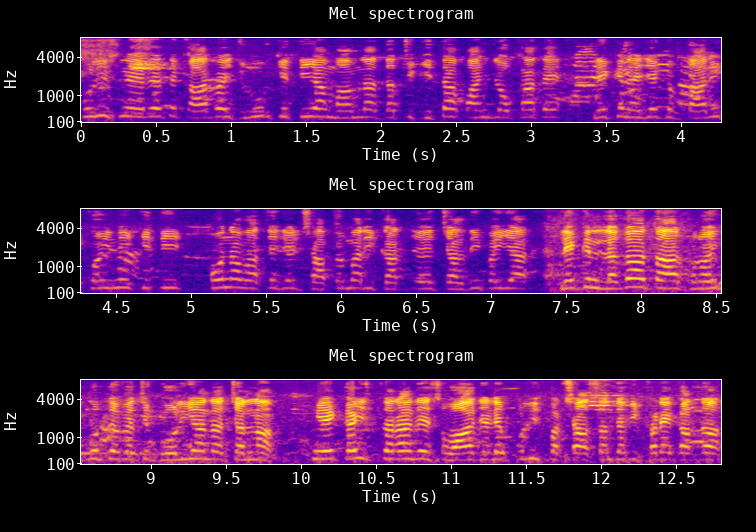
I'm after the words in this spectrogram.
ਪੁਲਿਸ ਨੇ ਇਹਦੇ ਤੇ ਕਾਰਵਾਈ ਜ਼ਰੂਰ ਕੀਤੀ ਆ, ਮਾਮਲਾ ਦਰਜ ਕੀਤਾ ਪੰਜ ਲੋਕਾਂ ਤੇ, ਲੇਕਿਨ ਅਜੇ ਗ੍ਰਿਫਤਾਰੀ ਕੋਈ ਨਹੀਂ ਕੀਤੀ। ਉਹਨਾਂ ਵਾਸਤੇ ਜਿਹੜੀ ਛਾਪੇਮਾਰੀ ਕਰ- ਚੱਲਦੀ ਪਈ ਆ, ਲੇਕਿਨ ਲਗਾਤਾਰ ਫਿਰੋਜ਼ਪੁਰ ਦੇ ਵਿੱਚ ਗੋਲੀਆਂ ਦਾ ਚੱਲਣਾ, ਇਹ ਕਈ ਤਰ੍ਹਾਂ ਦੇ ਸਵਾਲ ਜਿਹੜੇ ਪੁਲਿਸ ਪ੍ਰਸ਼ਾਸਨ ਦੇ ਵੀ ਖੜੇ ਕਰਦਾ,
